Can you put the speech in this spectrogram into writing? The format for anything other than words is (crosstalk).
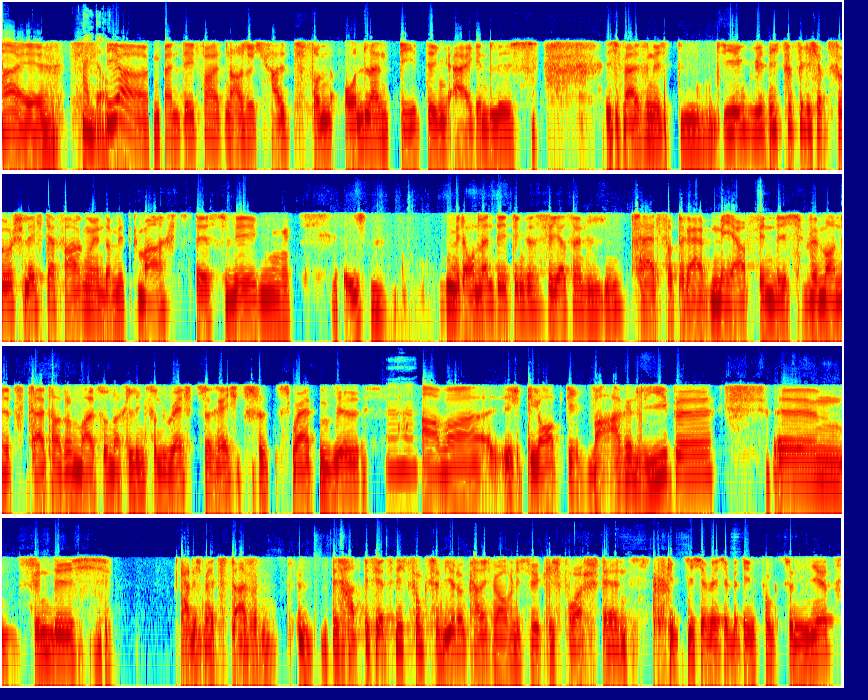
Hi. Hallo. Ja, mein Dateverhalten, also ich halte von Online-Dating eigentlich, ich weiß nicht, irgendwie nicht so viel. Ich habe so schlechte Erfahrungen damit gemacht. Deswegen, ich, mit Online-Dating, das ist eher so ein Zeitvertreib mehr, finde ich, wenn man jetzt Zeit hat und mal so nach links und rechts, rechts swipen will. Aber ich glaube, die wahre Liebe, ähm, finde ich, kann ich mir jetzt, also das hat bis jetzt nicht funktioniert und kann ich mir auch nicht wirklich vorstellen. Es gibt sicher welche, bei denen funktioniert,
